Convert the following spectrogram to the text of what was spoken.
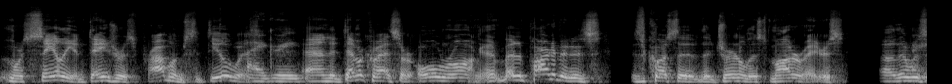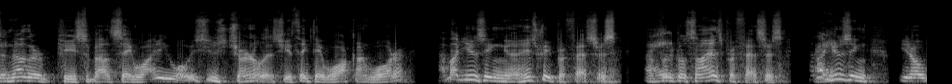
more salient, dangerous problems to deal with. I agree. And the Democrats are all wrong. And, but part of it is, is of course, the, the journalist moderators. Uh, there was another piece about saying, why do you always use journalists? You think they walk on water? How about using uh, history professors, uh, Right. political science professors? How about Right. using, you know,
